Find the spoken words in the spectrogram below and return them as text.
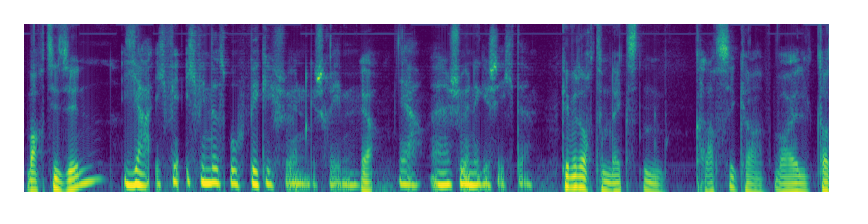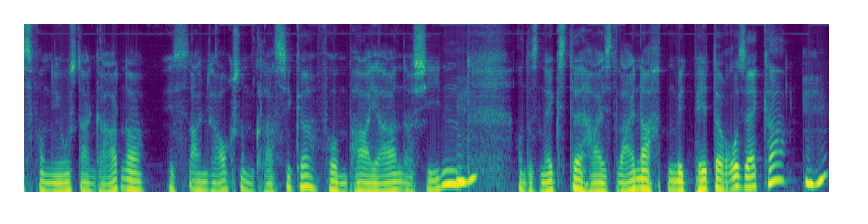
Macht sie Sinn? Ja, ich, ich finde das Buch wirklich schön geschrieben. Ja. Ja, eine schöne Geschichte. Gehen wir doch zum nächsten Klassiker, weil das von Jostein Gardner ist eigentlich auch schon ein Klassiker, vor ein paar Jahren erschienen. Mhm. Und das nächste heißt Weihnachten mit Peter Rosecker. Mhm.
